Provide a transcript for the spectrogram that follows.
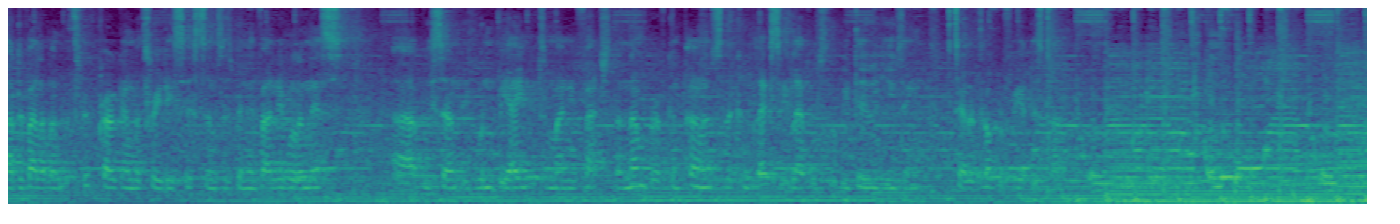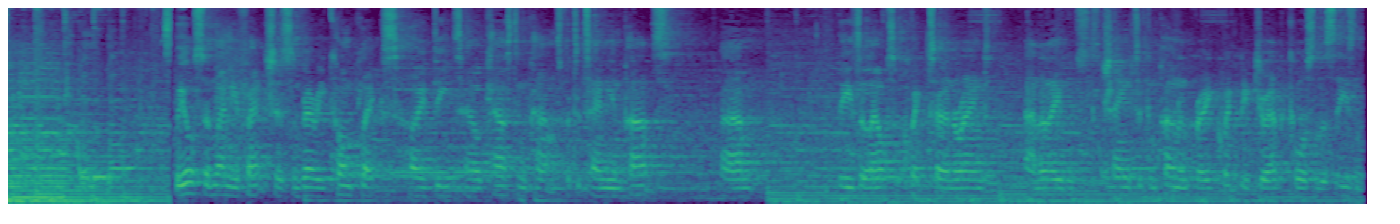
our development with program with 3D Systems has been invaluable in this. Uh, we certainly wouldn't be able to manufacture the number of components to the complexity levels that we do using stereolithography at this time. We also manufacture some very complex, high detail casting patterns for titanium parts. Um, these allow us a quick turnaround and enable us to change the component very quickly throughout the course of the season.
